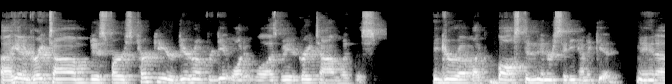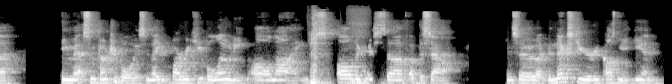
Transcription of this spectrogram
uh, he had a great time. His first turkey or deer hunt, forget what it was, but he had a great time with us. He grew up like Boston inner city kind of kid, and uh, he met some country boys and they ate barbecue bologna all night, just all the good stuff of the South. And so, like the next year, he calls me again.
